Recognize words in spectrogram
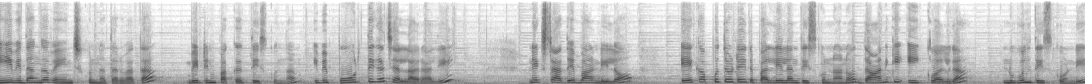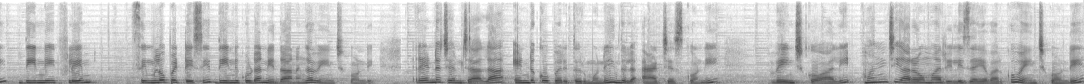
ఈ విధంగా వేయించుకున్న తర్వాత వీటిని పక్కకు తీసుకుందాం. ఇవి పూర్తిగా చల్లారాలి. నెక్స్ట్ అదే బాండీలో ఏ కప్పుతోటి అయితే పల్లీలను తీసుకున్నానో దానికి ఈక్వల్గా నువ్వులు తీసుకోండి. దీన్ని ఫ్లేమ్ సిమ్లో పెట్టేసి దీన్ని కూడా నిదానంగా వేయించుకోండి. రెండు చెంచాల ఎండు కొబ్బరి తురుముని ఇందులో యాడ్ చేసుకొని వేయించుకోవాలి. మంచి అరోమా రిలీజ్ అయ్యే వరకు వేయించుకోండి.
